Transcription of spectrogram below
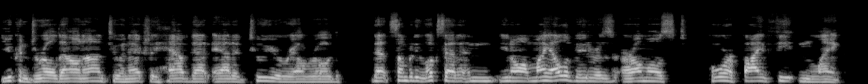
you can drill down onto and actually have that added to your railroad that somebody looks at it. And, you know, my elevators are almost four or five feet in length.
